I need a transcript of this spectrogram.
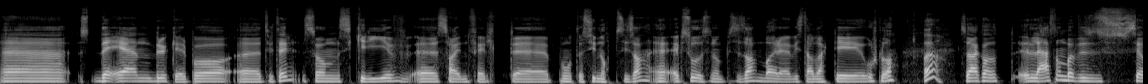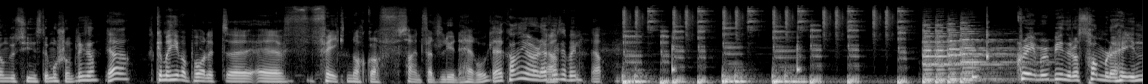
Eh, det er en bruker på eh, Twitter som skriver eh, Seinfeld på en måte synopsiser, episodesynopsiser, bare hvis det hadde vært i Oslo. Å ja. Så jeg kan lese den, bare se om du syns det er morsomt, liksom. ja. Skal vi hive på litt uh, fake knockoff Seinfeld-lyd her òg? Det kan gjøre det, for Ja. eksempel. Ja. Kramer begynner å samle inn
